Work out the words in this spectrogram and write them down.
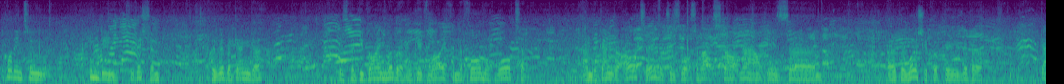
According to Hindi tradition, the river Ganga is the divine mother who gives life in the form of water. And the Ganga Aarti, which is what's about to start now, is um, uh, the worship of the river So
